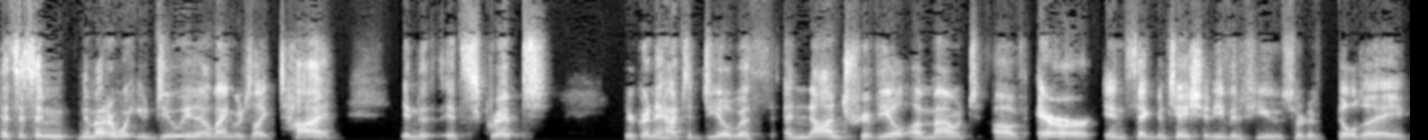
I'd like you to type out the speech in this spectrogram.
that system, no matter what you do in a language like Thai, in the, its script, you're going to have to deal with a non-trivial amount of error in segmentation, even if you sort of build a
